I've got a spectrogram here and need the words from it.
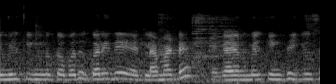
એ મિલ્કિંગનું તો બધું કરી દે એટલા માટે ગાયોનું મિલ્કિંગ થઈ ગયું છે.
